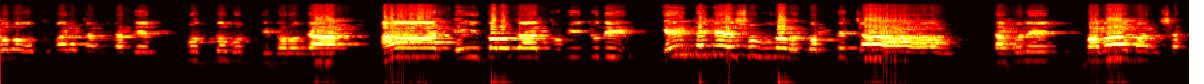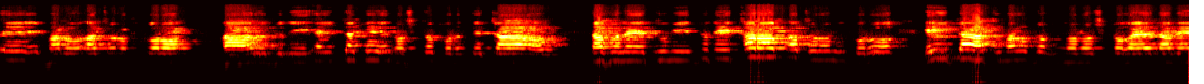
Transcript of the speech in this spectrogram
হলো তোমার জান্নাতের মধ্যবর্তী দরজা। আর এই দরজা তুমি যদি এইটাকে সুন্দর করতে চাও, তাহলে বাবা মার সাথে ভালো আচরণ করো। আর যদি এইটাকে নষ্ট করতে চাও তাহলে তুমি যদি খারাপ আচরণ করো, এইটা তোমার জন্য নষ্ট হয়ে যাবে।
